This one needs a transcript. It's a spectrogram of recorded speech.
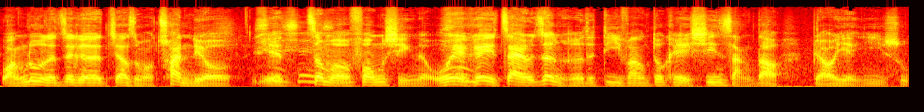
网络的这个叫什么串流也这么风行的，我也可以在任何的地方都可以欣赏到表演艺术。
